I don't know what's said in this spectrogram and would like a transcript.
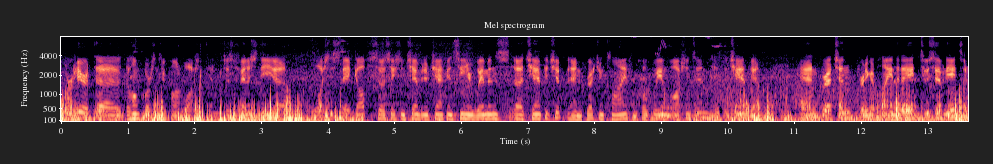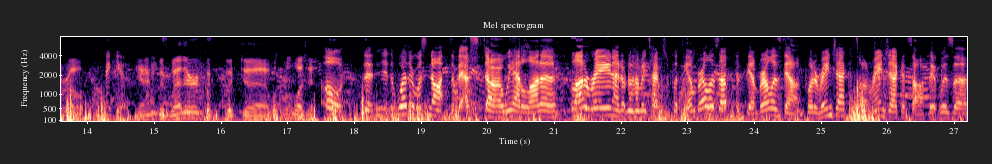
we're here at the, the home course in DuPont, Washington. We just finished the uh, Washington State Golf Association Champion of Champions Senior Women's uh, Championship, and Gretchen Klein from Hoquiam, Washington is the champion. And Gretchen, pretty good playing today, 278s in a row. Thank you. Yeah, Thanks. good weather, good, good, uh, what, what was it? Oh, the, the weather was not the best. Uh, we had a lot of a lot of rain. I don't know how many times we put the umbrellas up, took the umbrellas down, put our rain jackets on, rain jackets off. It was uh,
